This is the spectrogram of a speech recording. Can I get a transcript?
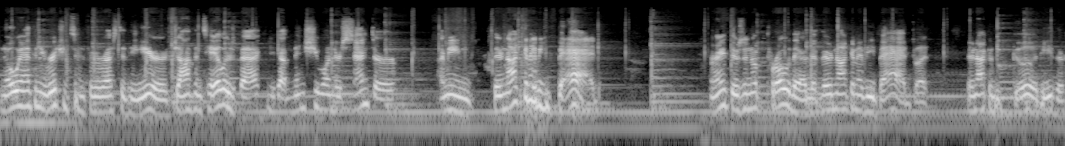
No Anthony Richardson for the rest of the year. Jonathan Taylor's back. You got Minshew under center. I mean, they're not going to be bad, right? There's enough pro there that they're not going to be bad, but they're not going to be good either.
